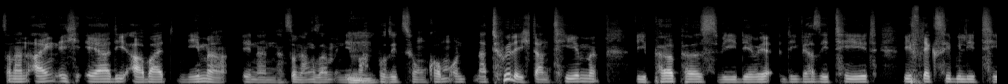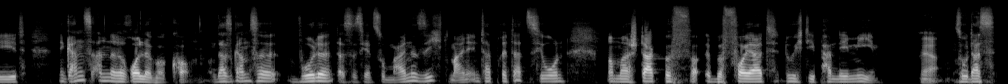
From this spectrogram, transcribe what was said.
sondern eigentlich eher die ArbeitnehmerInnen so langsam in die mhm. Machtposition kommen und natürlich dann Themen wie Purpose, wie Diversität, wie Flexibilität eine ganz andere Rolle bekommen. Und das Ganze wurde, das ist jetzt so meine Sicht, meine Interpretation, nochmal stark befeuert durch die Pandemie. Ja. Sodass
